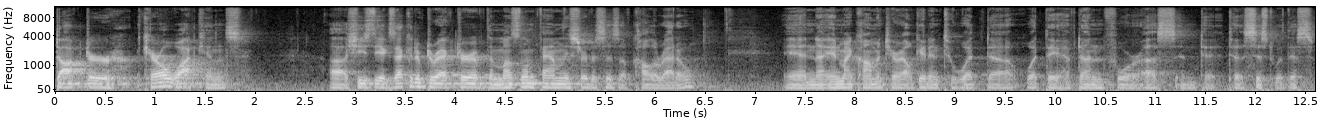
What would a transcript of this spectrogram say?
Dr. Carol Watkins. Uh, she's the Executive Director of the Muslim Family Services of Colorado. And uh, in my commentary, I'll get into what, uh, what they have done for us and to, to assist with this.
